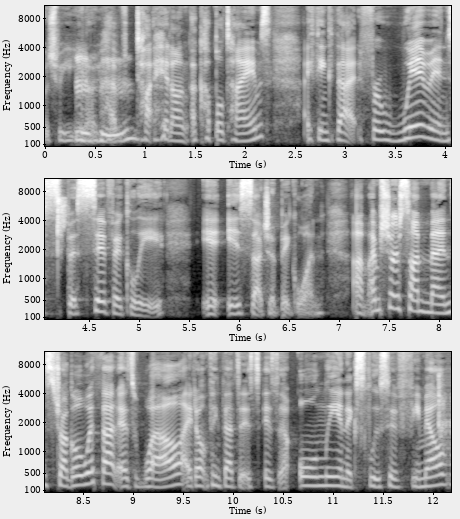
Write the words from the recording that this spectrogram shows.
which we you mm-hmm. know have mm-hmm. ta- hit on a couple times i think that for women specifically it is such a big one. Um, I'm sure some men struggle with that as well. I don't think that is, is only an exclusive female,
